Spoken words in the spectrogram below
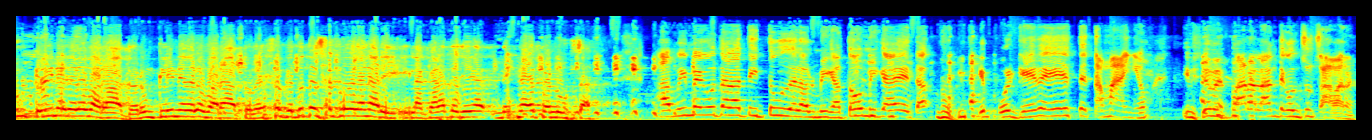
Un cleaner de lo barato, era un cleaner de lo barato, de eso que tú te sacudes la nariz y la cara te llega de pelusa. A mí me gusta la actitud de la hormiga atómica esta, porque, porque es de este tamaño y se me para adelante con su sábana.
